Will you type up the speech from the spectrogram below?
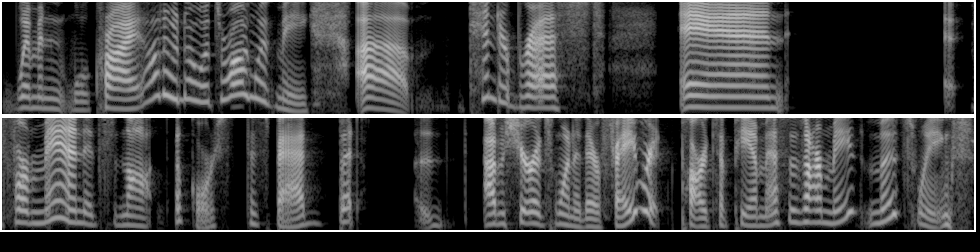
women will cry, I don't know what's wrong with me. Uh, tender breast. And uh, for men, it's not, of course, this bad, but uh, I'm sure it's one of their favorite parts of PMS is our mood swings.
